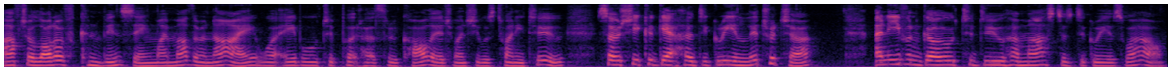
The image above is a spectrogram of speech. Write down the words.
After a lot of convincing, my mother and I were able to put her through college when she was 22 so she could get her degree in literature and even go to do her master's degree as well.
